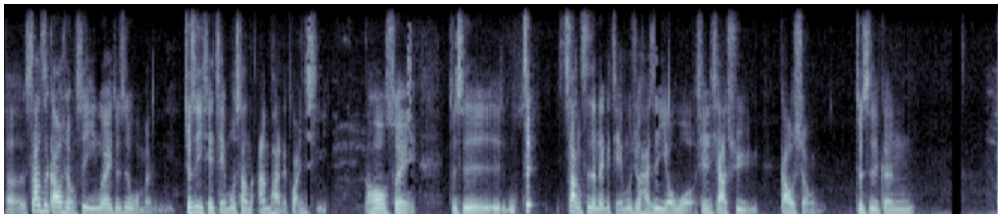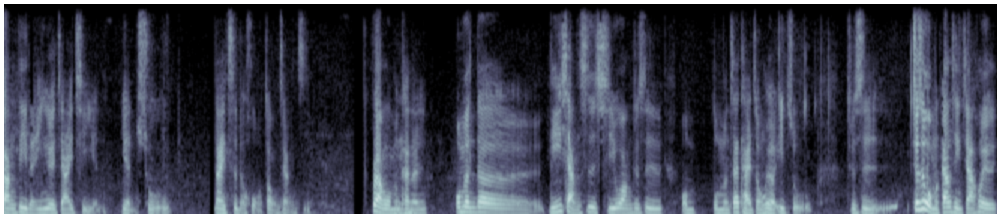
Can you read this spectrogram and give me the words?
呃，上次高雄是因为就是我们就是一些节目上的安排的关系，然后所以就是这。上次的那个节目就还是由我先下去高雄，就是跟当地的音乐家一起演演出那一次的活动这样子，不然我们可能我们的理想是希望就是我我们在台中会有一组，就是就是我们钢琴家会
